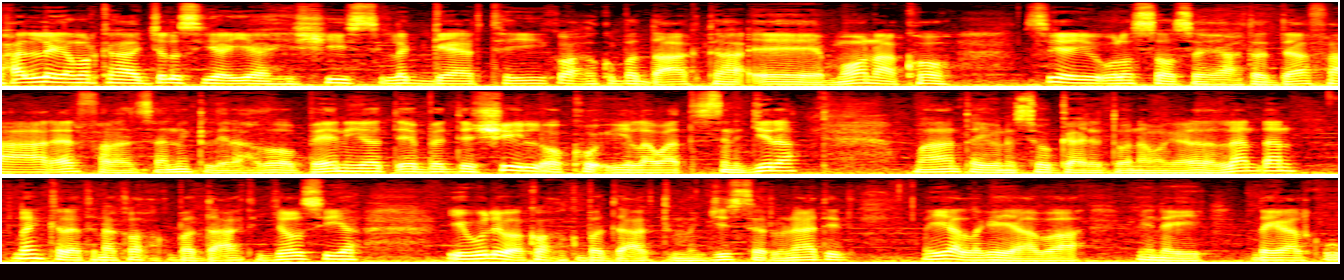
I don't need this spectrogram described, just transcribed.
Waxaa la leeyahay markaa chelsea ayaa heshiis la gaartay kooxda kubadda cagta ee monaco si ay ula soo saxiixato daafaca reer faransa ninka layidhaahdo beniot ee badashiil oo ko iyo labaatan sana jira maanta ayuuna soo gaari doonaa magaalada london. Dhan kaleetana kooxda kubadda cagta chelsea iyo weliba kooxda kubadda cagta manchester united ayaa laga yaabaa inay dagaal ku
